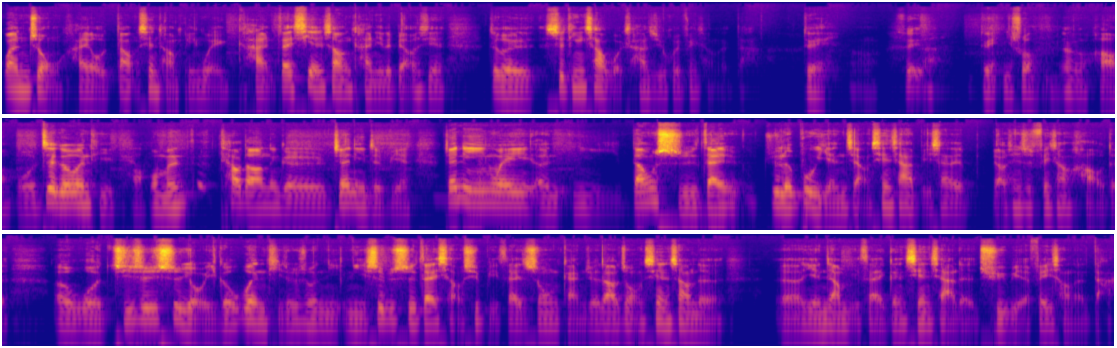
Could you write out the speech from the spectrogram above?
观众还有当现场评委看在线上看你的表现，这个视听效果差距会非常的大。对，嗯所以对你说，嗯，好，我这个问题，我们跳到那个 Jenny 这边。Jenny，因为呃，你当时在俱乐部演讲线下比赛的表现是非常好的。呃，我其实是有一个问题，就是说你你是不是在小区比赛中感觉到这种线上的呃演讲比赛跟线下的区别非常的大？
